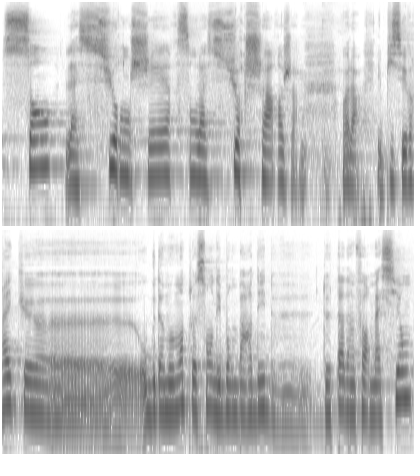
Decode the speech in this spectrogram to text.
sans la surenchère, sans la surcharge. Voilà. Et puis c'est vrai que euh, au bout d'un moment, de toute façon, on est bombardé de, de tas d'informations.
